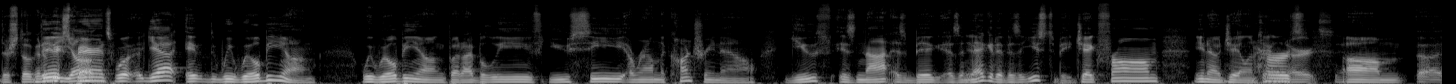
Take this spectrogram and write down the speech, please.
they're still gonna the be young. will yeah it, we will be young we will be young but i believe you see around the country now youth is not as big as a negative as it used to be. Jake fromm you know jalen hurts, Hurts, yeah. um uh,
